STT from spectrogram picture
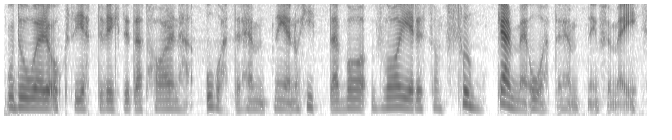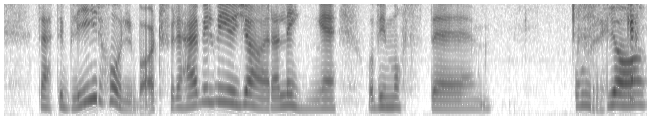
Och då är det också jätteviktigt att ha den här återhämtningen och hitta vad, vad är det som funkar med återhämtning för mig. Så att det blir hållbart, för det här vill vi ju göra länge och vi måste orka. Ja,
